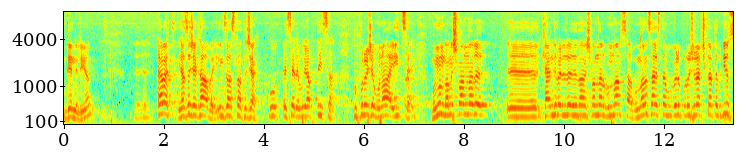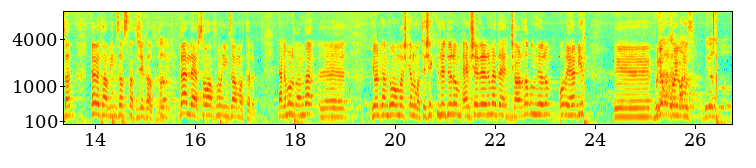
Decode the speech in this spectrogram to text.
deniliyor. Ee, Evet yazacak abi imzasını atacak. Bu eseri bu yaptıysa bu proje buna aitse bunun danışmanları e, kendi belirlediği danışmanlar bunlarsa bunların sayesinde bu böyle projeler çıkartabiliyorsa evet abi imzasını atacak altına. Ben de yapsam altıma imzamı atarım. Yani buradan da e, Görkem Duman Başkanıma teşekkür ediyorum. Hemşerilerime de çağrıda bulunuyorum. Oraya bir e, blok Nerede koymamız park? Biraz o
